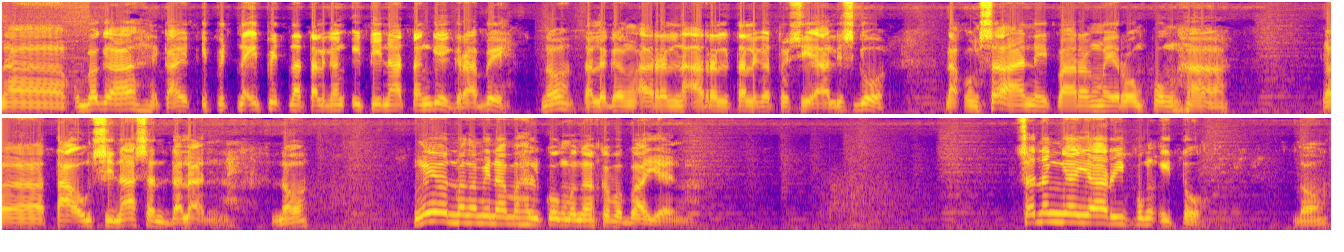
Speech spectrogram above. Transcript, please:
na kumbaga eh, kahit ipit na ipit na talagang itinatanggi, grabe, no? Talagang aral na aral talaga to si Alice Go na kung saan ay parang mayroon pong ah, ah, taong sinasandalan, no? Ngayon mga minamahal kong mga kababayan, sa nangyayari pong ito, no?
